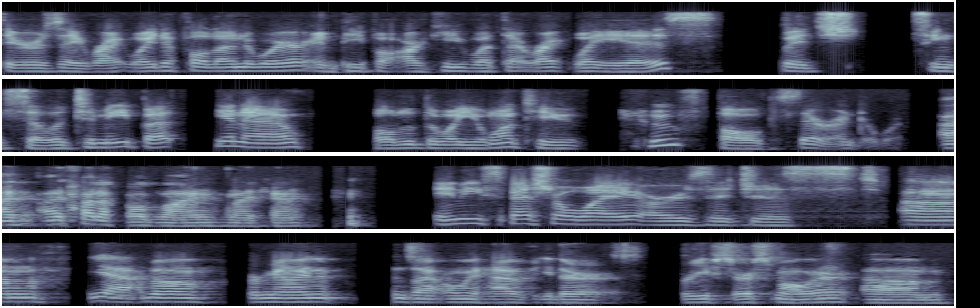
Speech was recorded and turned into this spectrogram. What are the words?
there is a right way to fold underwear, and people argue what that right way is, which seems silly to me. But you know, fold it the way you want to. Who folds their underwear? I, I try to fold mine when I can. Any special way, or is it just Um, yeah, well, for mine, since I only have either briefs or smaller, um,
